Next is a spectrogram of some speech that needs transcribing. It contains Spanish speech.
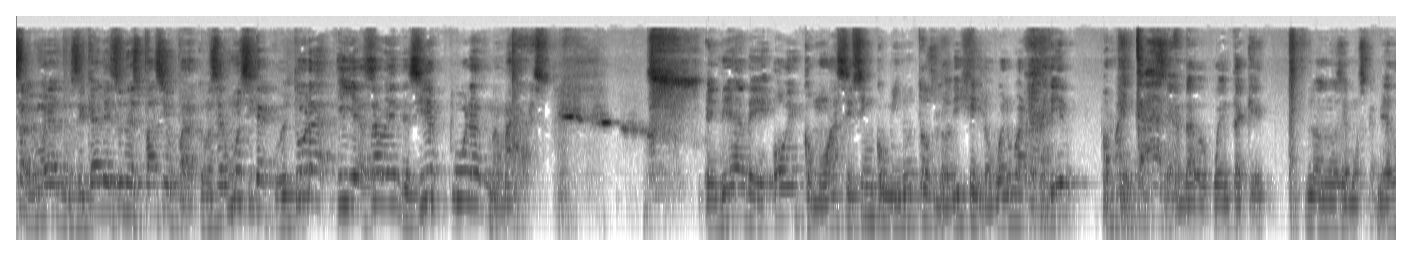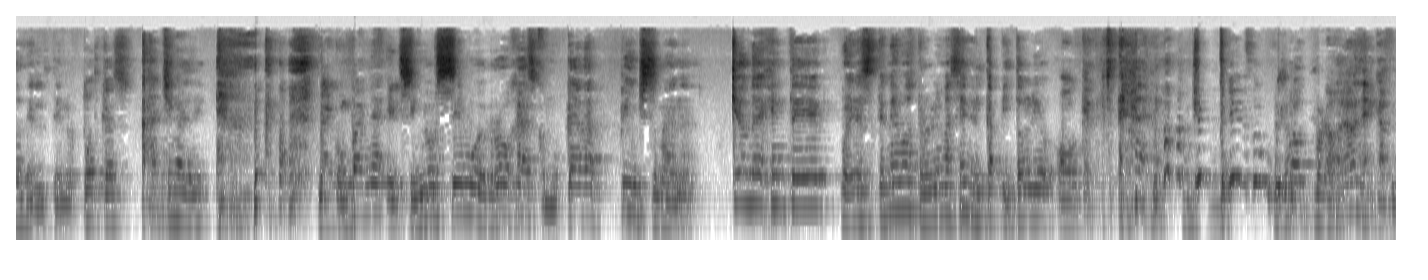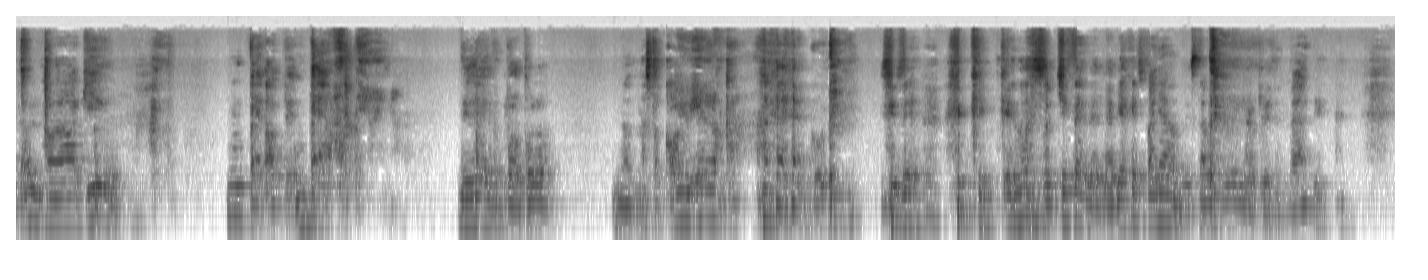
Bienvenidos a Memorias Musicales, un espacio para conocer música, cultura y ya saben, decir puras mamadas. El día de hoy, como hace cinco minutos lo dije y lo vuelvo a repetir, Oh my God. se han dado cuenta que no nos hemos cambiado del, del podcast. Ah, chingas, sí. Me acompaña el señor Semo Rojas como cada pinche semana. ¿Qué onda, gente? Pues tenemos problemas en el Capitolio. ¿O qué? ¿Qué pedo? Problemas en el Capitolio. No, aquí. Un pedote, un pedote. Dice el pueblo. Nos, nos tocó vivirlo acá. Dice que, que no es un chiste de la viaje a España donde estaba el representante.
